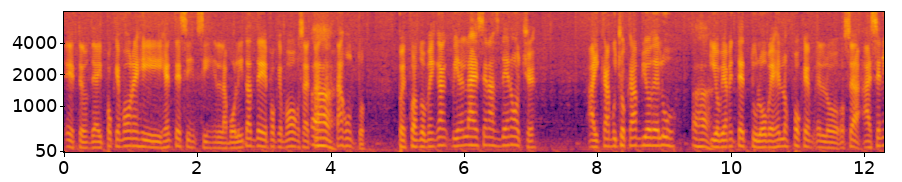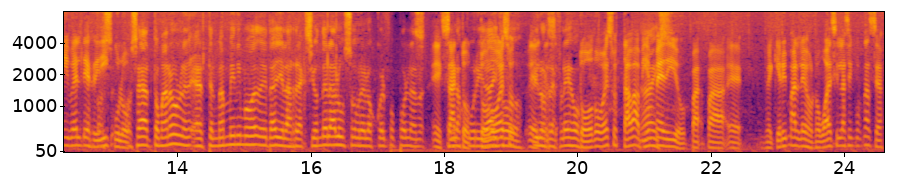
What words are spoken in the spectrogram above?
este, donde hay Pokémones y gente sin, sin las bolitas de Pokémon, o sea, están, están juntos. Pues cuando vengan, vienen las escenas de noche, hay mucho cambio de luz Ajá. y obviamente tú lo ves en los Pokémon, en los- o sea, a ese nivel de ridículo. O sea, tomaron hasta el más mínimo detalle, la reacción de la luz sobre los cuerpos por la, no- en la Exacto, oscuridad todo y, eso, todo, eh, y los eso- reflejos. todo eso estaba bien Nice. medido. Pa, pa- eh, me quiero ir más lejos, no voy a decir las circunstancias,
